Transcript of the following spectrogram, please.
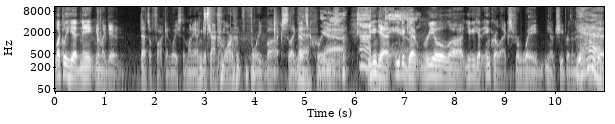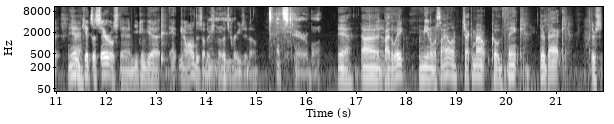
Luckily, he had Nate being like, dude, that's a fucking waste of money. I can get Jack for more than forty bucks. Like that's yeah. crazy. Yeah. you can get damn. you could get real. Uh, you could get Increlex for way you know cheaper than that. Yeah. You can get yeah. three kits of Serostim. You can get you know all this other mm. stuff. That's mm. crazy though. That's terrible. Yeah. Uh, yeah. By the way, Amino Asylum. Check them out. Code Think. They're back. There's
